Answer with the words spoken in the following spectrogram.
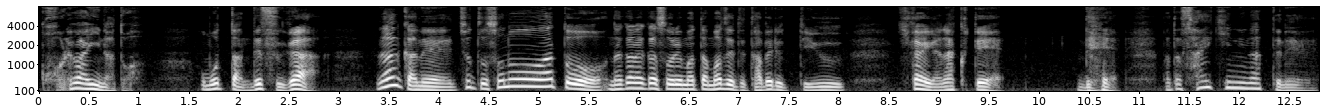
これはいいなと思ったんですがなんかねちょっとその後なかなかそれまた混ぜて食べるっていう機会がなくてでまた最近になってね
